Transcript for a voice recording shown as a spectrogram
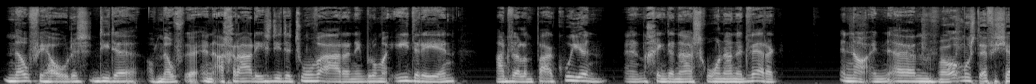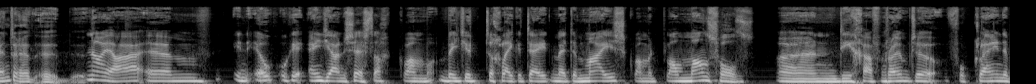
melkveehouders die de, of melk- en agrariërs die er toen waren. En ik bedoel, maar iedereen had wel een paar koeien. En ging daarnaast gewoon aan het werk. En nou, en, ehm, Maar wat moest efficiënter? Eh, nou ja, ehm, in elk, ook eind jaren 60 kwam een beetje tegelijkertijd met de mais kwam het plan Mansholz. En die gaf ruimte voor kleine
